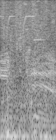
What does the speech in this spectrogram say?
needs them.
